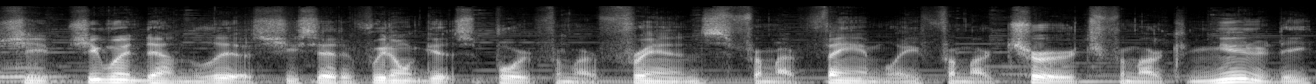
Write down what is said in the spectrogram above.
She, she went down the list. She said, if we don't get support from our friends, from our family, from our church, from our community,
